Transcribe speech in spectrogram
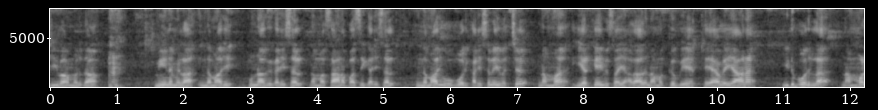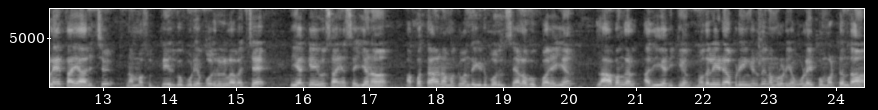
ஜீவாமிர்தா மீனமிலா இந்த மாதிரி புண்ணாக்கு கரிசல் நம்ம சாணப்பாசி கரிசல் இந்த மாதிரி ஒவ்வொரு கரைசலையும் வச்சு நம்ம இயற்கை விவசாயம் அதாவது நமக்கு வே தேவையான இடுபொருளை நம்மளே தயாரித்து நம்ம சுற்றி இருக்கக்கூடிய பொருள்களை வச்சே இயற்கை விவசாயம் செய்யணும். அப்போ தான் நமக்கு வந்து இடுபொருள் செலவு குறையும். லாபங்கள் அதிகரிக்கும். முதலீடு அப்படிங்கிறது நம்மளுடைய உழைப்பு மட்டும்தான்.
